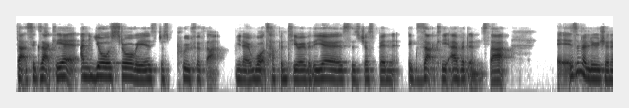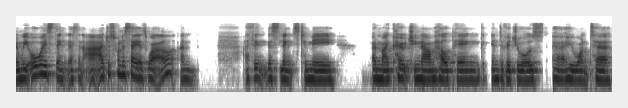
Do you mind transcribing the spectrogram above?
That's exactly it. And your story is just proof of that. You know what's happened to you over the years has just been exactly evidence that is an illusion and we always think this and I, I just want to say as well and i think this links to me and my coaching now i'm helping individuals uh, who want to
